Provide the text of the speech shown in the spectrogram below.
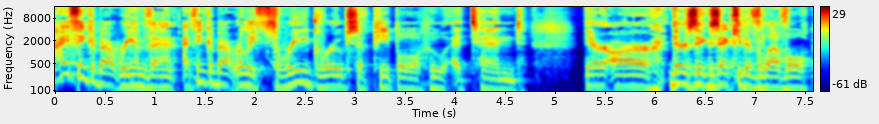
I think about reInvent, I think about really three groups of people who attend. There are, there's the executive level.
